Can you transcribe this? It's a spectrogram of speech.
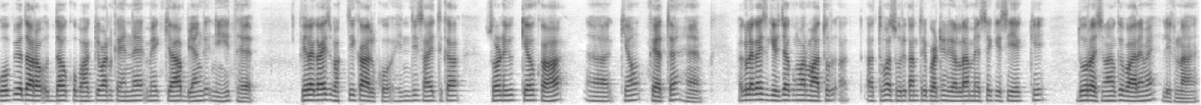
गोपियों द्वारा उद्धव को भाग्यवान कहने में क्या व्यंग निहित है? फिर गाइस भक्ति काल को। हिंदी साहित्य का स्वर्णयुग क्यों कहा क्यों कहते हैं? अगला गाइस गिरजा कुमार माथुर अथवा सूर्यकांत त्रिपाठी निराला में से किसी एक की दो रचनाओं के बारे में लिखना है।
